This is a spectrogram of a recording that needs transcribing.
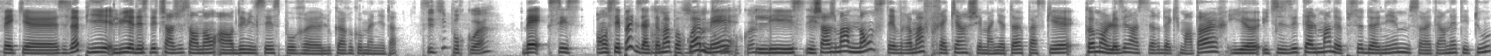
Fait que euh, c'est ça. Puis lui, il a décidé de changer son nom en 2006 pour euh, Luca Rocco Magnotta. Sais-tu pourquoi? Ben, c'est. On sait pas exactement Ah, pourquoi, pas mais pourquoi. Les, les changements de nom, c'était vraiment fréquent chez Magnotta parce que, comme on l'a vu dans la série documentaire, il a utilisé tellement de pseudonymes sur Internet et tout,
